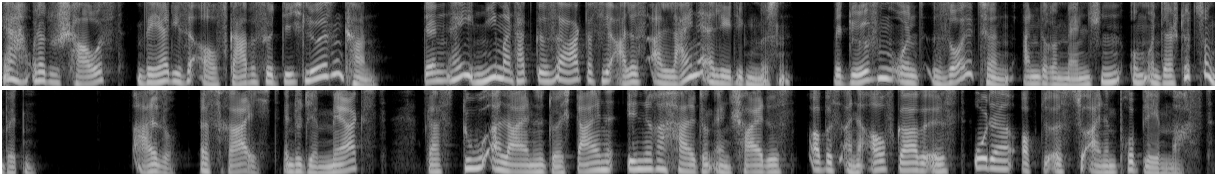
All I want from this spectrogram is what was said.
ja, oder du schaust, wer diese Aufgabe für dich lösen kann. Denn hey, niemand hat gesagt, dass wir alles alleine erledigen müssen. Wir dürfen und sollten andere Menschen um Unterstützung bitten. Also, es reicht, wenn du dir merkst, dass du alleine durch deine innere Haltung entscheidest, ob es eine Aufgabe ist oder ob du es zu einem Problem machst.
